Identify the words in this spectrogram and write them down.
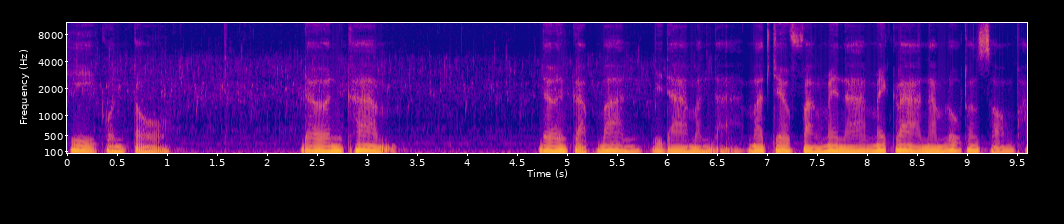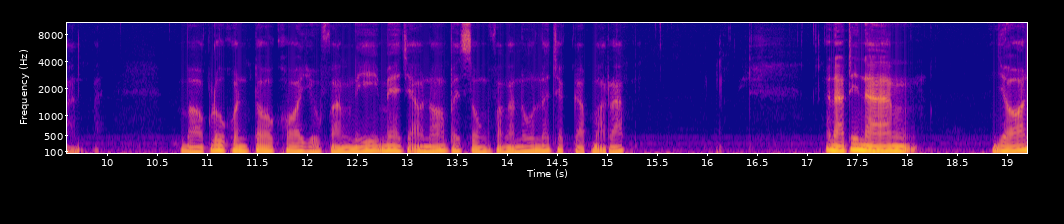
ที่คนโต เดินข้าม เดินกลับบ้านบิดามารดา มาเจอฝั่งแม่น้ำไม่กล้านำลูกทั้งสองผ่านไป บอกลูกคนโตคอยอยู่ฝั่งนี้ แม่จะเอาน้องไปส่งฝั่งอนุนแล้วจะกลับมารับ ขณะที่นางย้อน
